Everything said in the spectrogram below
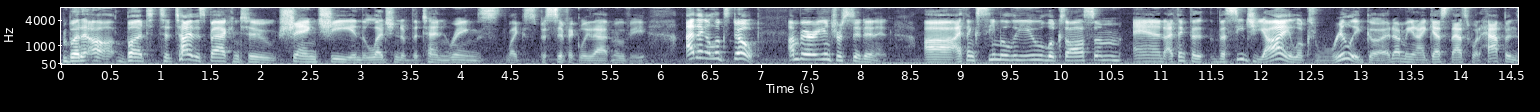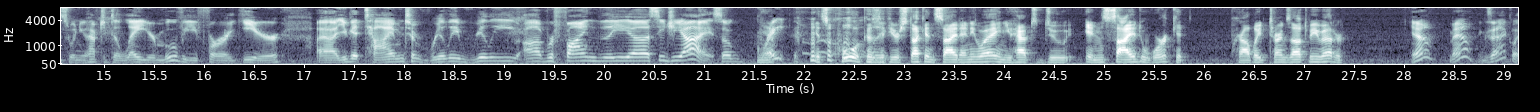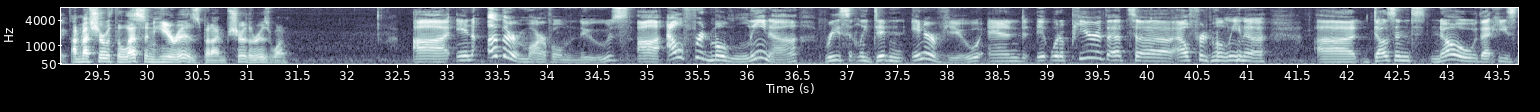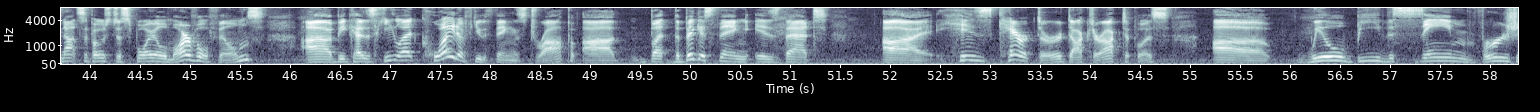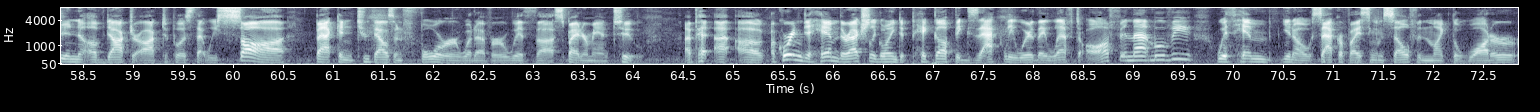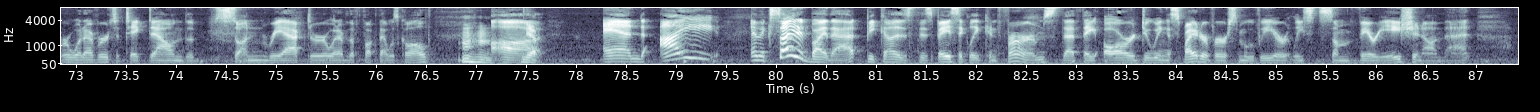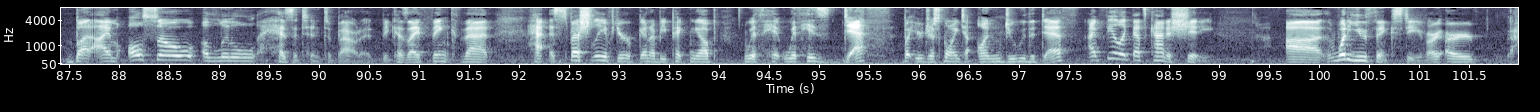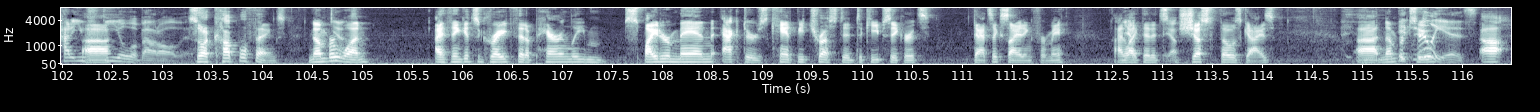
but uh, but to tie this back into Shang Chi and the Legend of the Ten Rings, like specifically that movie, I think it looks dope. I'm very interested in it. Uh, I think Simu Liu looks awesome, and I think the the CGI looks really good. I mean, I guess that's what happens when you have to delay your movie for a year. Uh, you get time to really, really uh, refine the uh, CGI. So great. It's cool because if you're stuck inside anyway and you have to do inside work, it probably turns out to be better. yeah, yeah, exactly. I'm not sure what the lesson here is, but I'm sure there is one. Uh, in other Marvel news, uh, Alfred Molina recently did an interview, and it would appear that uh, Alfred Molina uh, doesn't know that he's not supposed to spoil Marvel films uh, because he let quite a few things drop. Uh, but the biggest thing is that his character, Doctor Octopus, will be the same version of Doctor Octopus that we saw back in 2004 or whatever with uh, Spider-Man 2. I pe- uh, uh, according to him, they're actually going to pick up exactly where they left off in that movie, with him, you know, sacrificing himself in like the water or whatever to take down the sun reactor or whatever the fuck that was called. Uh, Yep. And I am excited by that because this basically confirms that they are doing a Spider Verse movie, or at least some variation on that. But I'm also a little hesitant about it because I think that, especially if you're going to be picking up with hi- with his death, but you're just going to undo the death, I feel like that's kind of shitty. Uh, what do you think, Steve? Are, are how do you Uh, feel about all this? So a couple things. Number Yeah. one, I think it's great that apparently Spider-Man actors can't be trusted to keep secrets. That's exciting for me. I Yep, like that it's yep. just those guys. Uh, number it two, really is. Uh.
